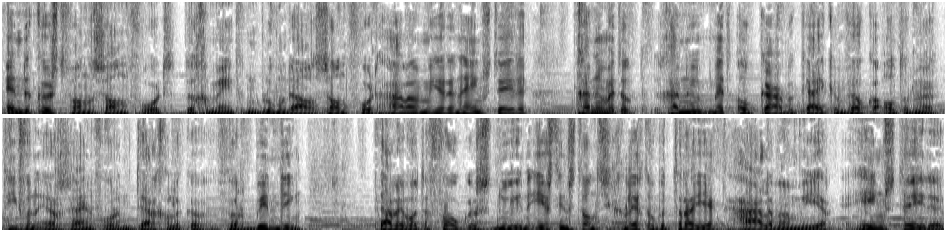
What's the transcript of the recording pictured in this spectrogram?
en de kust van Zandvoort. De gemeenten Bloemendaal, Zandvoort, Haarlemmermeer en Heemstede gaan nu, met, elkaar bekijken welke alternatieven er zijn voor een dergelijke verbinding. Daarbij wordt de focus nu in eerste instantie gelegd op het traject Haarlemmermeer-Heemstede.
